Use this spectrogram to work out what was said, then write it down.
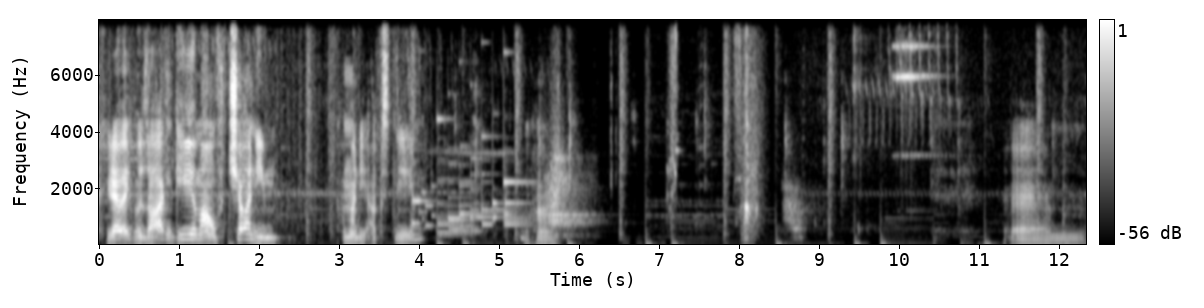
Okay, da werde ich mal sagen, gehe mal auf Journey. Kann man die Axt nehmen? Oha. Ähm.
